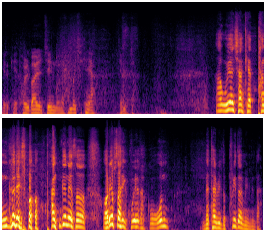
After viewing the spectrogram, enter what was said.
이렇게 돌발 질문을 한 번씩 해야 재밌죠. 아 우연치 않게 당근에서 당근에서 어렵사리 구해갖고 온 메탈빌드 프리덤입니다.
